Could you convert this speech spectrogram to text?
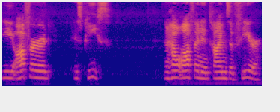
He offered his peace. And how often in times of fear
